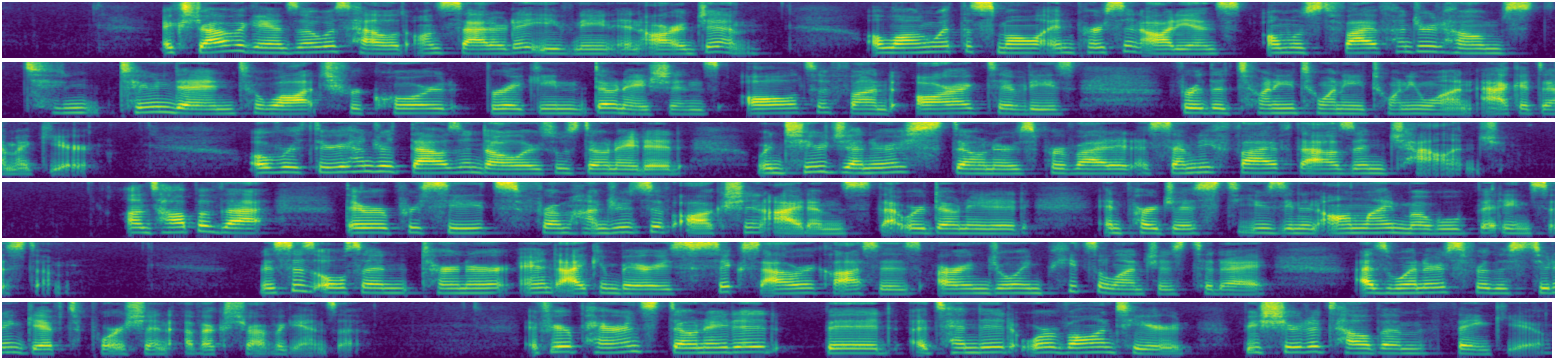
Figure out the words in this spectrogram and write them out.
Extravaganza was held on Saturday evening in our gym. Along with the small in-person audience, almost 500 homes tuned in to watch record-breaking donations, all to fund our activities for the 2020-21 academic year. Over $300,000 was donated when two generous donors provided a 75,000 challenge. On top of that, there were proceeds from hundreds of auction items that were donated and purchased using an online mobile bidding system. Mrs. Olson, Turner, and Eikenberry's six-hour classes are enjoying pizza lunches today as winners for the student gift portion of Extravaganza. If your parents donated, bid, attended, or volunteered, be sure to tell them thank you.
